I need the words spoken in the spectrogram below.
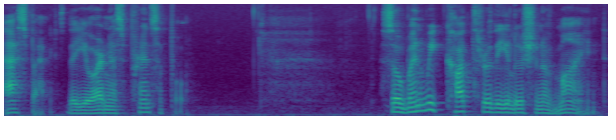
aspect, the awareness principle. So when we cut through the illusion of mind,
